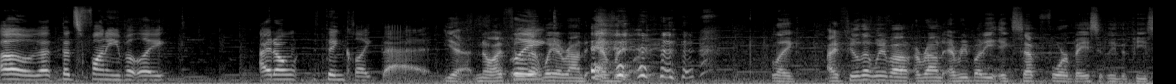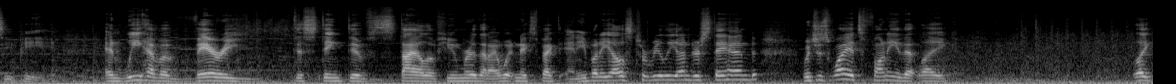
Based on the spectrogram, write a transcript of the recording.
oh, that that's funny, but like I don't think like that. Yeah, no, I feel that way around everybody. like, I feel that way about around everybody except for basically the PCP, and we have a very distinctive style of humor that I wouldn't expect anybody else to really understand, which is why it's funny that like. Like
